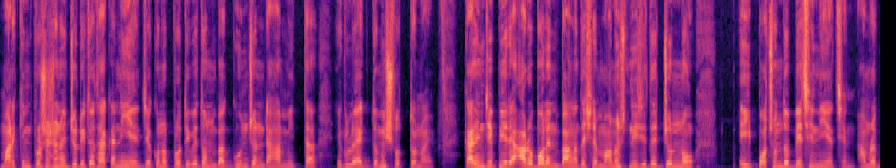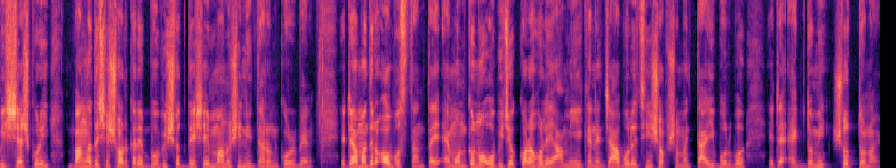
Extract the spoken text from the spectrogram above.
মার্কিন প্রশাসনে জড়িত থাকা নিয়ে যে কোনো প্রতিবেদন বা গুঞ্জন, ডাহা, মিথ্যা, এগুলো একদমই সত্য নয়। কারিন জে পিয়ারে আরও বলেন, বাংলাদেশের মানুষ নিজেদের জন্য এই পছন্দ বেছে নিয়েছেন। আমরা বিশ্বাস করি বাংলাদেশের সরকারের ভবিষ্যৎ দেশের মানুষই নির্ধারণ করবেন। এটা আমাদের অবস্থান। তাই এমন কোনো অভিযোগ করা হলে আমি এখানে যা বলেছি সবসময় তাই বলব। এটা একদমই সত্য নয়।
